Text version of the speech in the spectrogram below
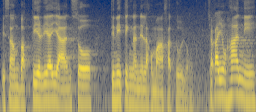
isang bacteria yan, so tinitingnan nila kung makakatulong. Tsaka yung honey,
